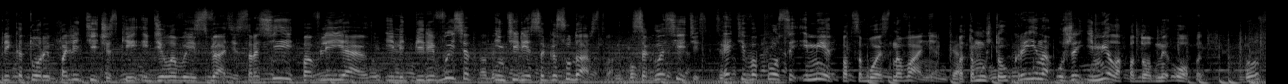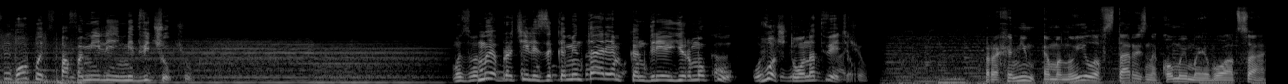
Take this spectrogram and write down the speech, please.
при которой политические и деловые связи с Россией повлияют или перевысят интересы государства? Согласитесь, эти вопросы имеют под собой основания, потому что Украина уже имела подобный опыт. Опыт по фамилии Медведчук. Мы обратились за комментарием к Андрею Ермаку. Вот что он ответил. Рахамим Эммануилов – старый знакомый моего отца.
